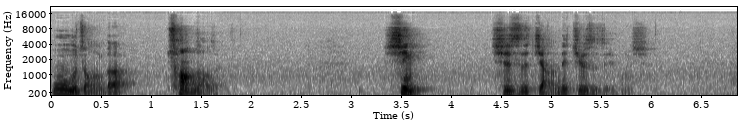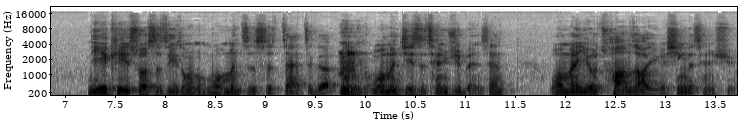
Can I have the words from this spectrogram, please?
物种的创造者。性其实讲的就是这些东西，你也可以说是这种，我们只是在这个，我们既是程序本身。我们又创造一个新的程序，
